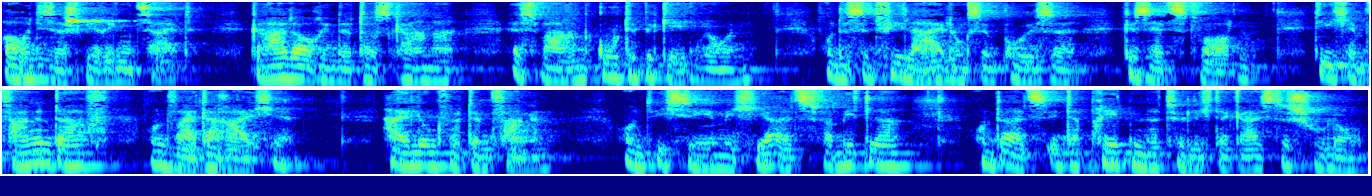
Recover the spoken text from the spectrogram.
auch in dieser schwierigen Zeit, gerade auch in der Toskana. Es waren gute Begegnungen. Und es sind viele Heilungsimpulse gesetzt worden, die ich empfangen darf und weiterreiche. Heilung wird empfangen. Und ich sehe mich hier als Vermittler und als Interpreten natürlich der Geistesschulung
